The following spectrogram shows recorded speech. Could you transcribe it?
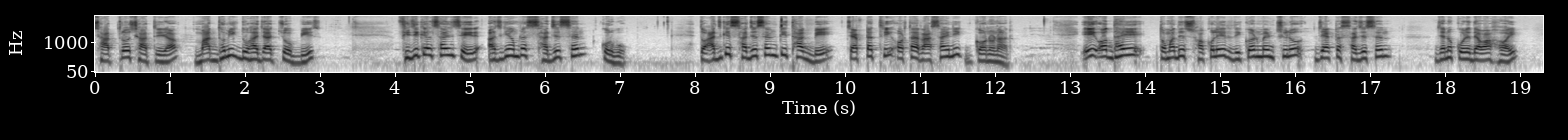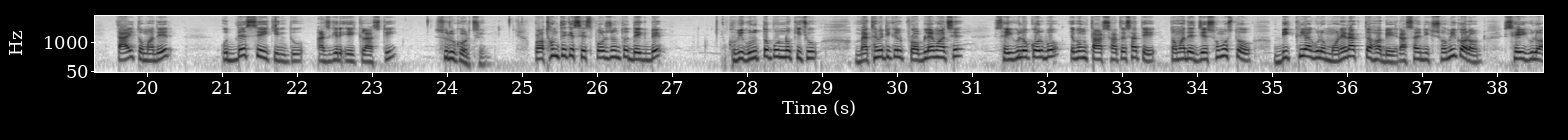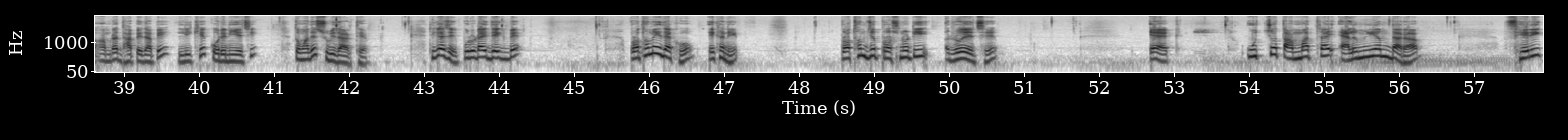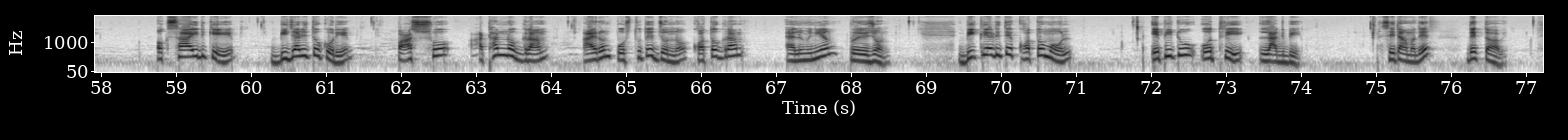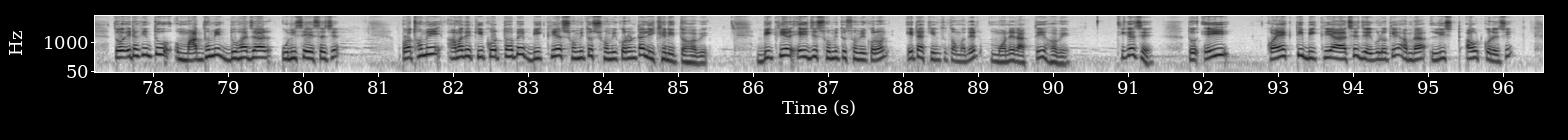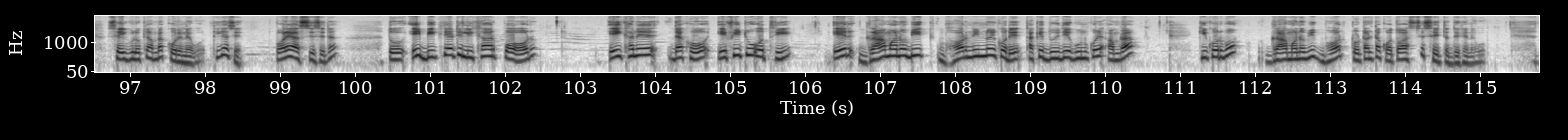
ছাত্রছাত্রীরা মাধ্যমিক দু হাজার চব্বিশ ফিজিক্যাল সায়েন্সের আজকে আমরা সাজেশন করব। তো আজকের সাজেশনটি থাকবে চ্যাপ্টার থ্রি অর্থাৎ রাসায়নিক গণনার। এই অধ্যায়ে তোমাদের সকলের রিকোয়ারমেন্ট ছিল যে একটা সাজেশন যেন করে দেওয়া হয়। তাই তোমাদের উদ্দেশ্যেই কিন্তু আজকের এই ক্লাসটি শুরু করছি। প্রথম থেকে শেষ পর্যন্ত দেখবে। খুবই গুরুত্বপূর্ণ কিছু ম্যাথামেটিক্যাল প্রবলেম আছে, সেইগুলো করব এবং তার সাথে সাথে তোমাদের যে সমস্ত বিক্রিয়াগুলো মনে রাখতে হবে রাসায়নিক সমীকরণ, সেইগুলো আমরা ধাপে ধাপে লিখে করে নিয়েছি তোমাদের সুবিধার্থে। ঠিক আছে? পুরোটাই দেখবে। প্রথমেই দেখো, এখানে প্রথম যে প্রশ্নটি রয়েছে, এক, উচ্চ তাপমাত্রায় অ্যালুমিনিয়াম দ্বারা ফেরিক অক্সাইডকে বিজারিত করে পাঁচশো আটান্ন গ্রাম আয়রন প্রস্তুতের জন্য কত গ্রাম অ্যালুমিনিয়াম প্রয়োজন? বিক্রিয়াটিতে কত mole F E two O three লাগবে? সেটা আমাদের দেখতে হবে। তো এটা কিন্তু মাধ্যমিক দু হাজার উনিশে এসেছে। প্রথমেই আমাদের কি করতে হবে? বিক্রিয়ার সমিত সমীকরণটা লিখে নিতে হবে। বিক্রিয়ার এই যে সমিত সমীকরণ এটা কিন্তু তোমাদের মনে রাখতেই হবে, ঠিক আছে? তো এই কয়েকটি বিক্রিয়া আছে যেগুলোকে আমরা লিস্ট আউট করেছি, সেইগুলোকে আমরা করে নেব, ঠিক আছে? পরে আসছি সেটা। তো এই বিক্রিয়াটি লেখার পর এইখানে দেখো এফি টু ও থ্রি এর গ্রাম আণবিক ভর নির্ণয় করে তাকে দুই দিয়ে গুণ করে আমরা কি করব? গ্রাম আণবিক ভর টোটালটা কত আসছে সেইটা দেখে নেব।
